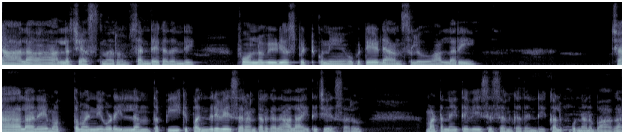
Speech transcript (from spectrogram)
చాలా అల్లరి చేస్తున్నారు. సండే కదండి. ఫోన్లో వీడియోస్ పెట్టుకుని ఒకటే డ్యాన్సులు అల్లరి. చాలానే మొత్తం అన్నీ కూడా ఇల్లంతా పీకి పందిరి వేశారంటారు కదా అలా అయితే చేశారు. మటన్ అయితే వేసేసాను కదండి కలుపుకున్నాను బాగా.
